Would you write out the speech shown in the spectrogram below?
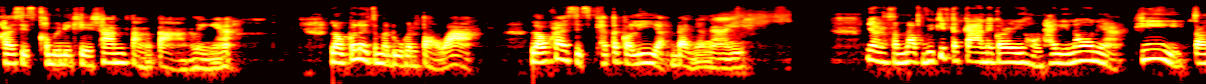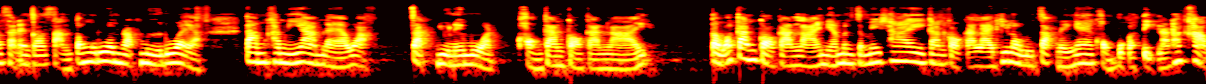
crisis communication ต่างๆอะไรเงี้ยเราก็เลยจะมาดูกันต่อว่า แล้ว crisis category อะแบ่งยังไง อย่างสำหรับวิกฤตการณ์ในกรณีของไทลีนอลเนี่ยที่ Johnson & Johnson ต้องร่วมรับมือด้วยอะตามคำนิยามแล้วอะจัดอยู่ในหมวดของการก่อการร้าย แต่ว่าการก่อการร้ายเนี้ยมันจะไม่ใช่การก่อการร้ายที่เรารู้จักในแง่ของปกตินะถ้าข่าว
